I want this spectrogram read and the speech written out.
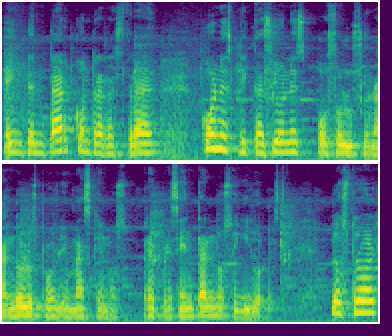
e intentar contrarrestar con explicaciones o solucionando los problemas que nos representan los seguidores. Los trolls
